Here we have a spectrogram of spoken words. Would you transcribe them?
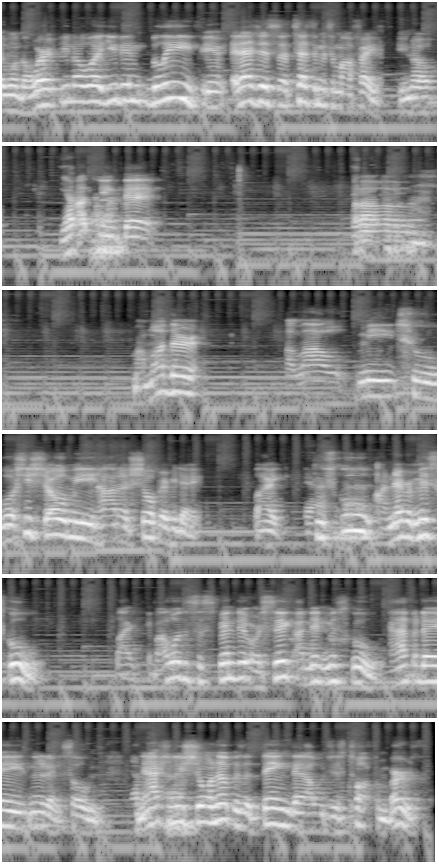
it wasn't gonna work. You know what? You didn't believe, and that's just a testament to my faith. You know, Yep. I think that um, my mother allowed me to. Well, she showed me how to show up every day. Like Yeah. through school, I never missed school. Like if I wasn't suspended or sick, I didn't miss school. Half a day, none of that. So naturally showing up is a thing that I was just taught from birth.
